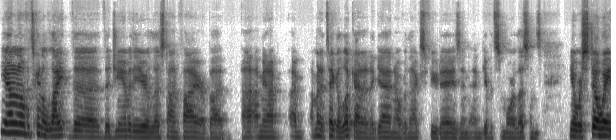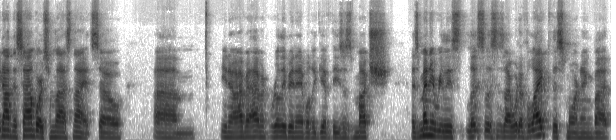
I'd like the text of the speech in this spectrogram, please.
yeah i don't know if it's going to light the the jam of the year list on fire but uh, i mean I, i'm, I'm going to take a look at it again over the next few days and, and give it some more listens. You know we're still waiting on the soundboards from last night so um you know i haven't, I haven't really been able to give these as much as many release list listens I would have liked this morning, but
